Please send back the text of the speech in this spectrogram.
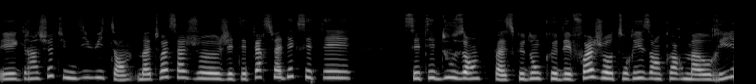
Et Grincheux, tu me dis 8 ans. Bah, toi, ça, j'étais persuadée que c'était, c'était 12 ans. Parce que donc, des fois, j'autorise encore Maori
